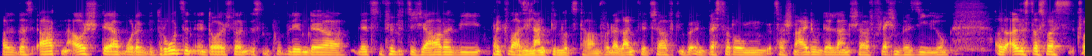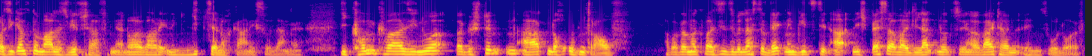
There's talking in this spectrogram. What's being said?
Also dass Arten aussterben oder bedroht sind in Deutschland, ist ein Problem der letzten 50 Jahre, wie wir quasi Land genutzt haben, von der Landwirtschaft über Entwässerung, Zerschneidung der Landschaft, Flächenversiegelung. Also alles das, was quasi ganz normales Wirtschaften, erneuerbare Energien gibt es ja noch gar nicht so lange. Die kommen quasi nur bei bestimmten Arten noch obendrauf. Aber wenn man quasi diese Belastung wegnimmt, geht es den Arten nicht besser, weil die Landnutzung ja weiterhin so läuft.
